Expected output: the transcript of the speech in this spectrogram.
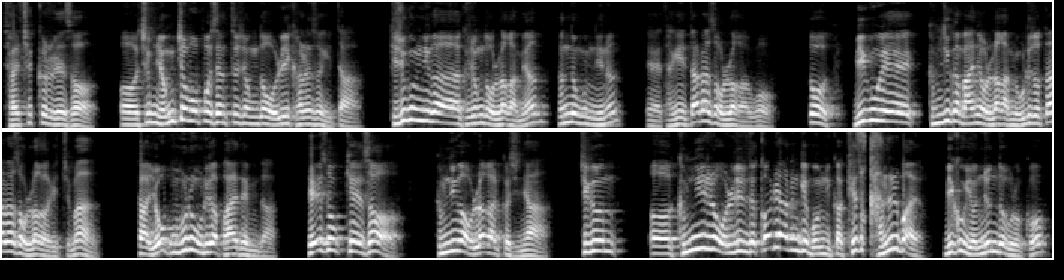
잘 체크를 해서 어, 지금 0.5% 정도 올릴 가능성이 있다. 기준금리가 그 정도 올라가면 변동금리는 예, 당연히 따라서 올라가고 또 미국의 금리가 많이 올라가면 우리도 따라서 올라가겠지만 자, 이 부분을 우리가 봐야 됩니다. 계속해서 금리가 올라갈 것이냐. 지금 어, 금리를 올리는데 꺼려하는 게 뭡니까? 계속 간을 봐요. 미국 연준도 그렇고,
